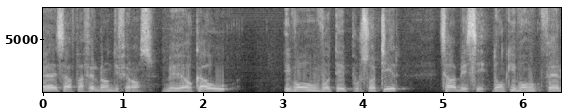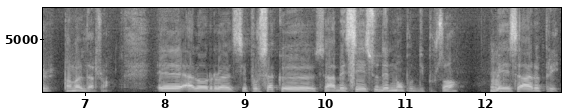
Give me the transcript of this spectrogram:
euh, ça ne va pas faire grande différence. Mais au cas où ils vont voter pour sortir, ça va baisser. Donc ils vont faire pas mal d'argent. Et alors euh, c'est pour ça que ça a baissé soudainement pour 10%, mais ça a repris.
